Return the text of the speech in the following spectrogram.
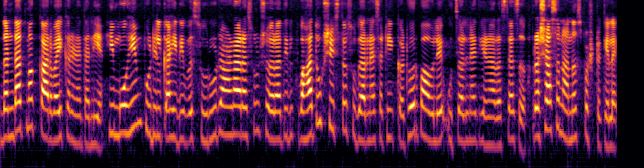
दंडात्मक कारवाई करण्यात आली आहे. ही मोहीम पुढील काही दिवस सुरू राहणार असून शहरातील वाहतूक शिस्त सुधारण्यासाठी कठोर पावले उचलण्यात येणार असल्याचं प्रशासनानं स्पष्ट केलंय.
